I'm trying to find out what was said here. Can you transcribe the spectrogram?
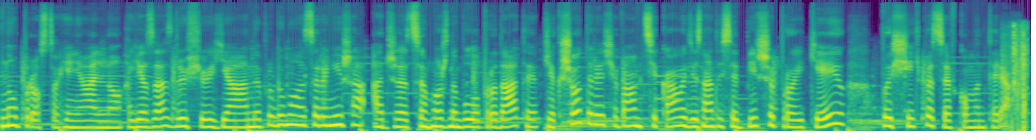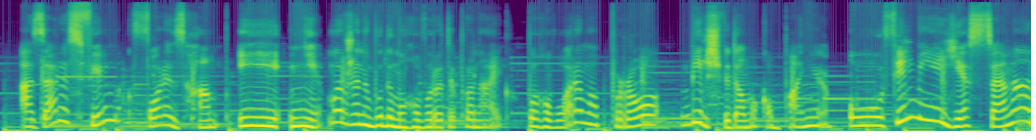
Ну просто геніально. Я заздрю, що я не продумала це раніше, адже це можна було продати. Якщо, до речі, вам цікаво дізнатися більше про ікею, пишіть про це в коментарях. А зараз фільм Форест Гамп. І ні, ми вже не будемо говорити про Nike. Поговоримо про більш відому компанію. У фільмі є сцена,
